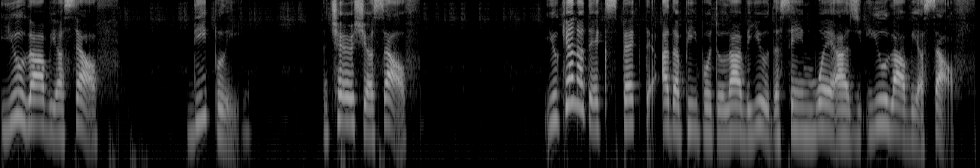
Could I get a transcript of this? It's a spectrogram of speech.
you love yourself deeply and cherish yourself, you cannot expect other people to love you the same way as you love yourself.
